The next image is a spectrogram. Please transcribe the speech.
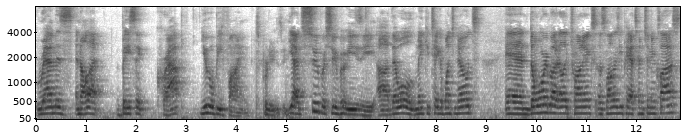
RAM is, and all that basic crap, you will be fine. It's pretty easy. Yeah, it's super, super easy. Uh, they will make you take a bunch of notes, and don't worry about electronics as long as you pay attention in class,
